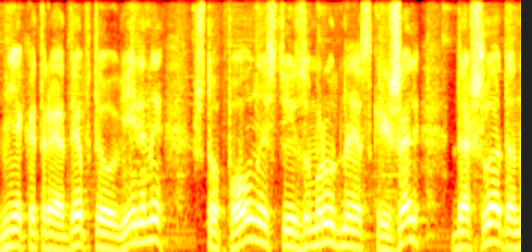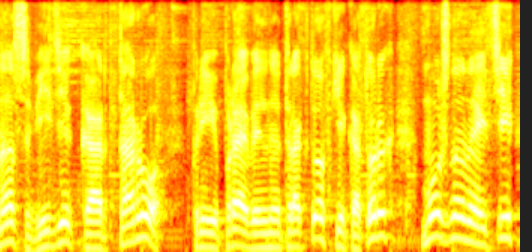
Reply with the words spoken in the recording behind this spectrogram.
Некоторые адепты уверены, что полностью изумрудная скрижаль дошла до нас в виде карт Таро, при правильной трактовке которых можно найти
